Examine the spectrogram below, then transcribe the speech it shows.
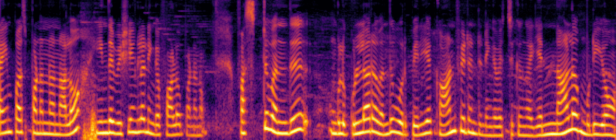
டைம் பாஸ் பண்ணணுன்னாலும் இந்த விஷயங்களை நீங்கள் ஃபாலோ பண்ணணும். ஃபஸ்ட்டு வந்து உங்களுக்குள்ளார வந்து ஒரு பெரிய கான்ஃபிடென்ட் நீங்கள் வச்சுக்கோங்க. என்னால் முடியும்.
